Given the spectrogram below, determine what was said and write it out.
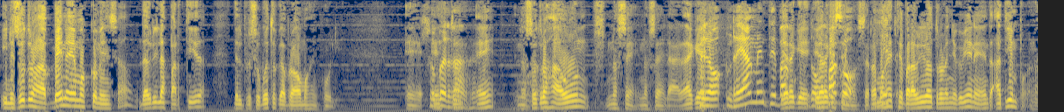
Y nosotros apenas hemos comenzado de abrir las partidas del presupuesto que aprobamos en julio. Eh, Eso es verdad, ¿eh? Nosotros aún, no sé, no sé, la verdad que... Pero realmente, ¿Y ahora Paco, qué, y don ahora qué Paco, hacemos? ¿Cerramos ¿y este para abrir otro el año que viene? ¿A tiempo? No.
